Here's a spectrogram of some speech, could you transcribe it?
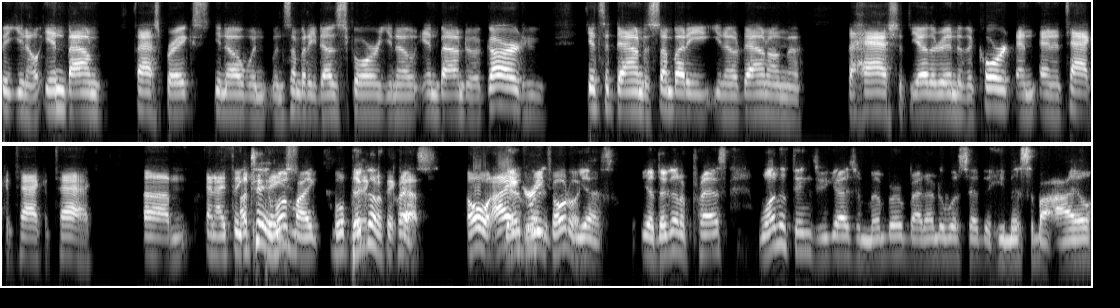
you know inbound fast breaks. You know when when somebody does score, you know inbound to a guard who gets it down to somebody you know down on the the hash at the other end of the court and and attack attack attack. Um, and I think I'll tell you what, Mike, they're going to press. Up. Oh, I they're agree going, totally. Yes, yeah, they're going to press. One of the things you guys remember, Brad Underwood said that he missed about Ayo.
